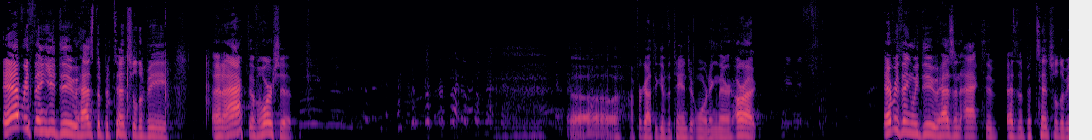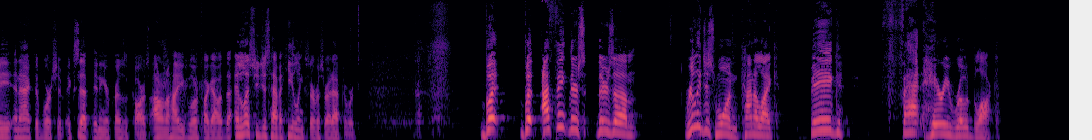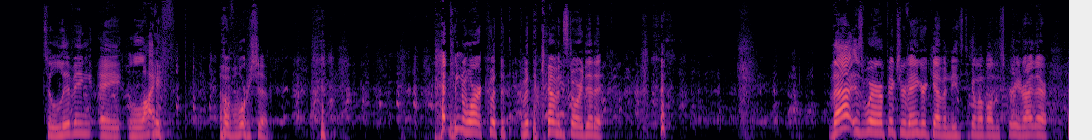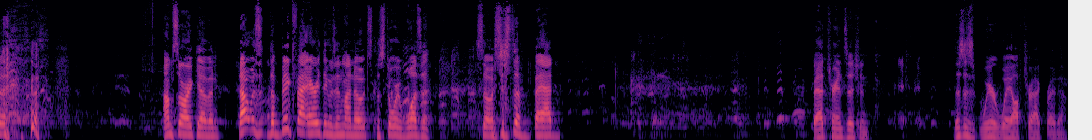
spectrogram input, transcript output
Everything you do has the potential to be an act of worship. Uh, I forgot to give the tangent warning there. All right. Everything we do has an active has the potential to be an act of worship, except hitting your friends with cars. I don't know how you glorify God with that, unless you just have a healing service right afterwards. But but I think there's there's um really just one kind of like big, fat, hairy roadblock to living a life of worship. that didn't work with the, with the Kevin story, did it? That is where a picture of angry Kevin needs to come up on the screen right there. I'm sorry, Kevin. That was the big fat hairy thing was in my notes. The story wasn't. So it's just a bad, bad transition. This is we're way off track right now.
